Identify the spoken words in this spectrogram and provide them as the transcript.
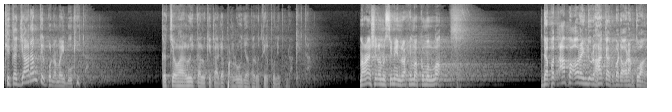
kita jarang telepon sama ibu kita. Kecuali kalau kita ada perlunya baru telepon ibunda kita. Ma'asyiral muslimin rahimakumullah. Dapat apa orang yang durhaka kepada orang tua?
